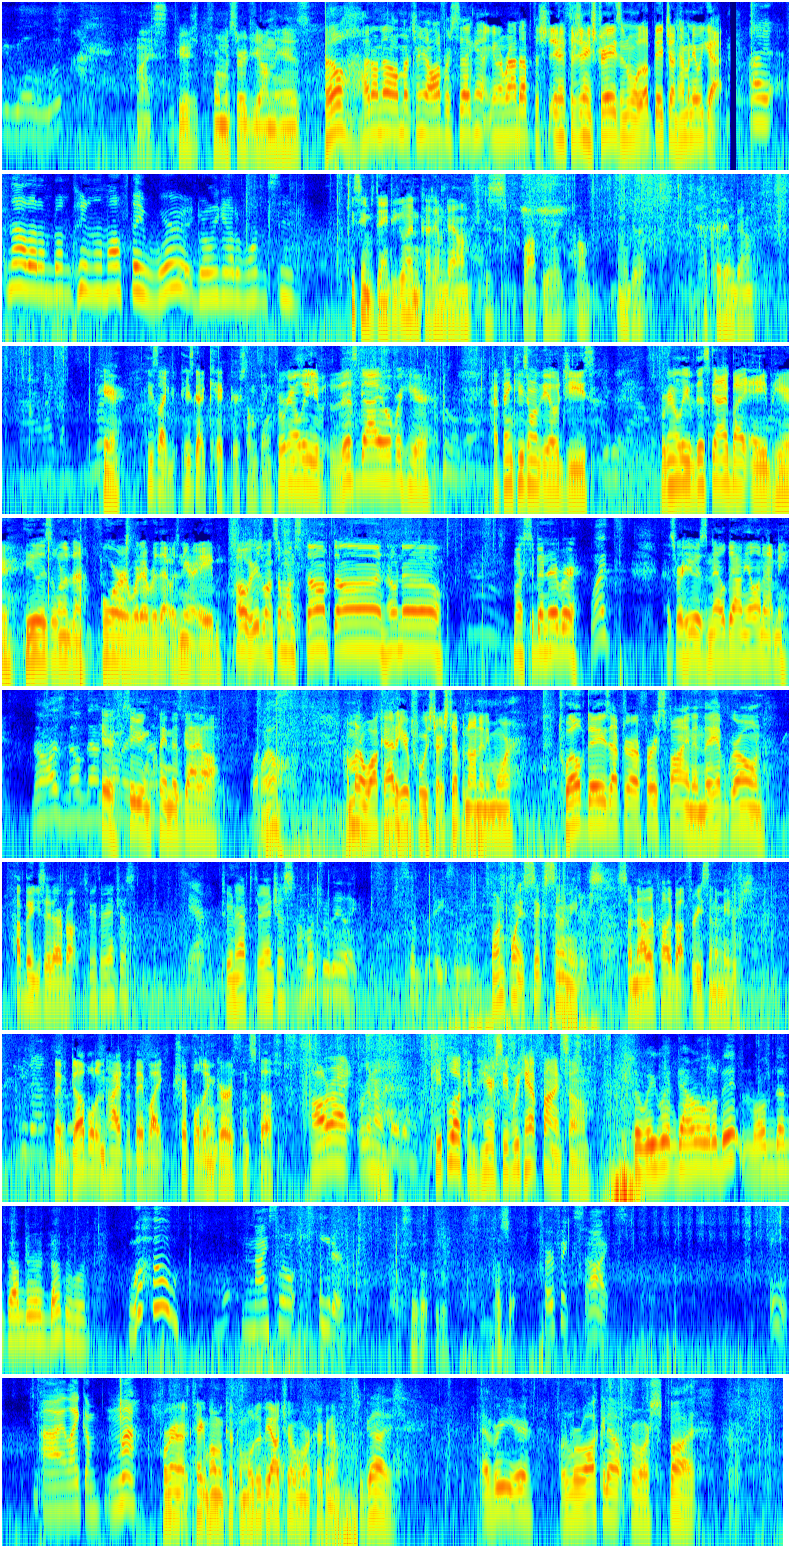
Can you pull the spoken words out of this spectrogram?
Give you all a look. Nice. Phierce is performing surgery on his. Well, I don't know. I'm gonna turn you off for a second. I'm gonna round up the sh- if there's any strays, and we'll update you on how many we got. I now that I'm done cleaning them off, they were growing out of one stem. He seems dainty. Go ahead and cut him down. He's floppy. Like, I don't, let me do it. I'll cut him down. Here. He's like, he's got kicked or something. So we're gonna leave this guy over here. I think he's one of the OGs. We're gonna leave this guy by Abe here. He was one of the four or whatever that was near Abe. Oh, here's one someone stomped on. Oh no. Must have been River. What? That's where he was nailed down yelling at me. No, I was nailed down. Here, see if you can clean this guy off. Well, I'm gonna walk out of here before we start stepping on anymore. 12 days after our first find and they have grown. How big you say they're about two, three inches? Yeah. Two and a half to three inches? How much were they? Like some eight centimeters. 1.6 centimeters. So now they're probably about three centimeters. They've doubled in height, but they've like tripled in girth and stuff. All right, we're gonna keep looking here, see if we can't find some. So we went down a little bit, and mom done found her another one. Woohoo! Nice little eater. Still don't eat it. That's Perfect size. Ooh. I like them. Mwah. We're gonna take them home and cook them. We'll do the outro when we're cooking them. So guys, every year when we're walking out from our spot,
